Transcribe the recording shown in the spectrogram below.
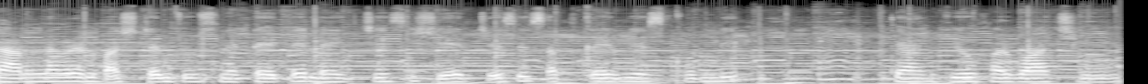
ఛానల్ ఎవరైనా ఫస్ట్ టైం చూసినట్టయితే లైక్ చేసి షేర్ చేసి సబ్స్క్రైబ్ చేసుకోండి. Thank you for watching.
